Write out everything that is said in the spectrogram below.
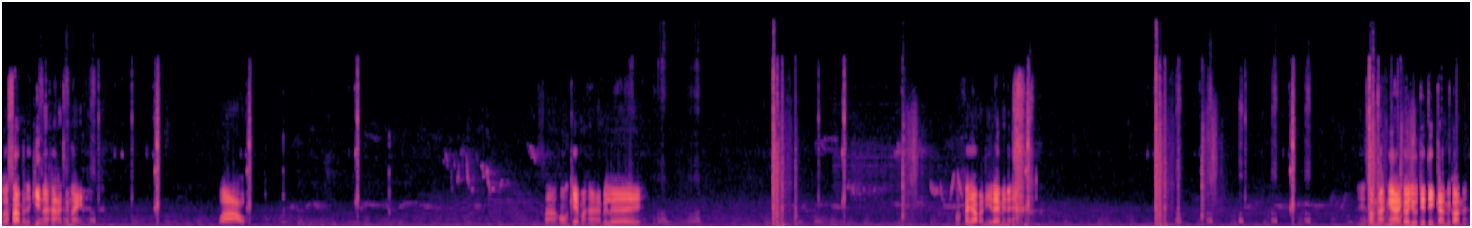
แล้วสัตว์มันจะกินอาหารข้างในนะครับว้าวสร้างห้องเก็บอาหารไปเลยต้องขยับอันนี้ได้ไหมเนี่ยนี่สำนักงานก็อยู่ติดติดกันไปก่อนนะ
